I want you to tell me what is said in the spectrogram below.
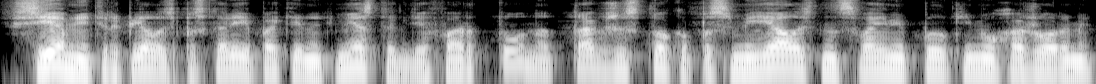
Всем не терпелось поскорее покинуть место, где Фортуна так жестоко посмеялась над своими пылкими ухажерами.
